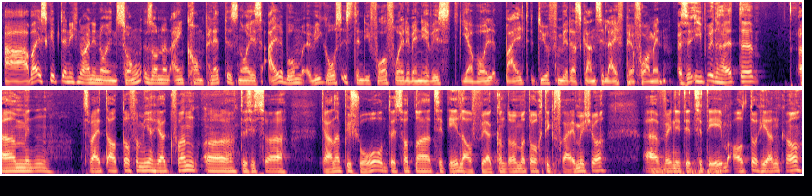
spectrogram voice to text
Aber es gibt ja nicht nur einen neuen Song, sondern ein komplettes neues Album. Wie groß ist denn die Vorfreude, wenn ihr wisst, jawohl, bald dürfen wir das Ganze live performen? Also ich bin heute äh, mit einem zweiten Auto von mir hergefahren. Äh, das ist so ein kleiner Peugeot und das hat noch ein CD-Laufwerk. Und da habe ich mir gedacht, ich freue mich schon, äh, wenn ich die CD im Auto hören kann.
